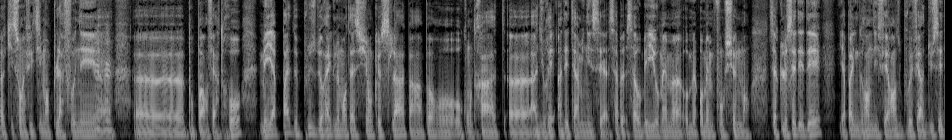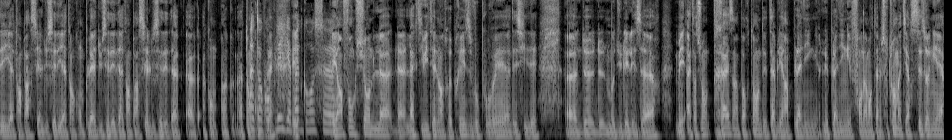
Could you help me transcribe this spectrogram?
euh, qui sont effectivement plafonnées mhm. euh, euh, pour pas en faire trop. Mais il n'y a pas de plus de réglementation que cela par rapport au, contrat euh, à durée indéterminée. Ça, ça, obéit au même, au, même fonctionnement. C'est-à-dire que le CDD, il n'y a pas une grande différence. Vous pouvez faire du CDI à temps partiel, du CDI à temps complet, du CDD à temps partiel, du CDD à, à, temps, complet. Il n'y a pas de grosse... Et en fonction de l'activité de l'entreprise, vous pouvez euh, décider euh, de, de, moduler les heures. Mais attention, très important d'établir un planning. Le planning est fondamental, surtout en matière saisonnière.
